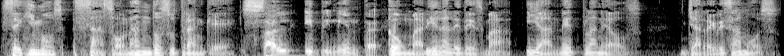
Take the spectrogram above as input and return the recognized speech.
Seguimos sazonando su tranque Sal y pimienta. con Mariela Ledesma y Annette Planels. Ya regresamos.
